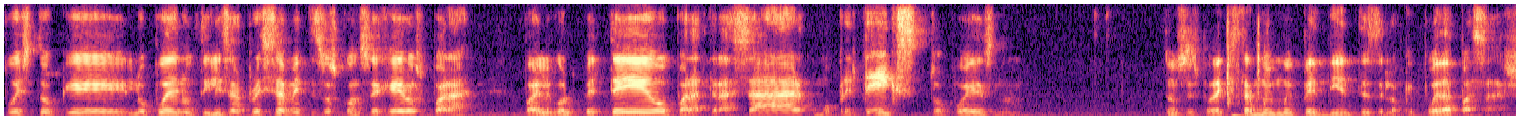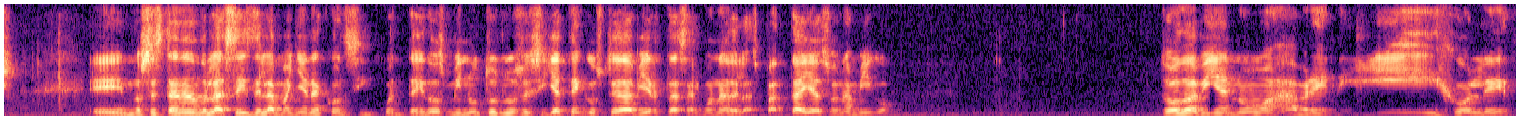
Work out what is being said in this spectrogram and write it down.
puesto que lo pueden utilizar precisamente esos consejeros para para el golpeteo, para trazar, como pretexto, pues, ¿no? Entonces, pues hay que estar muy, muy pendientes de lo que pueda pasar. Eh, nos están dando las 6 de la mañana con 52 minutos. No sé si ya tenga usted abiertas alguna de las pantallas, un amigo. Todavía no abren. Híjole.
